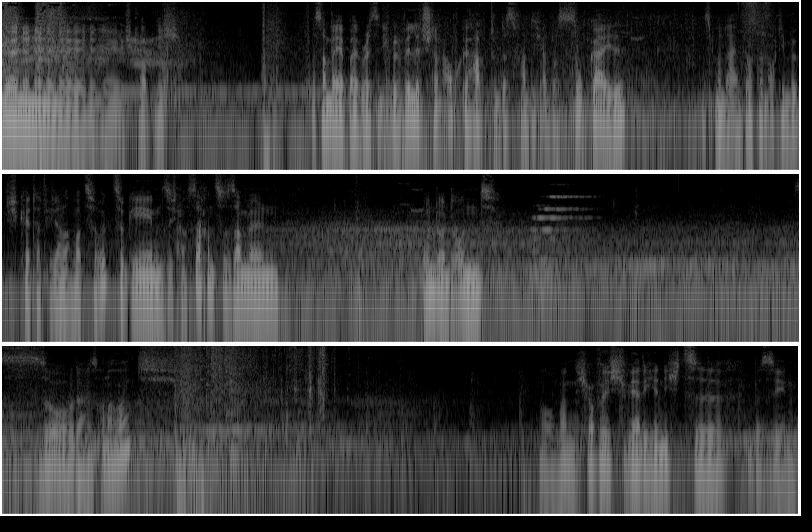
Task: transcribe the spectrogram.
Nö, nö, nö, nö, nö, nö, nö, ich glaube nicht. Das haben wir ja bei Resident Evil Village dann auch gehabt und das fand ich einfach so geil, dass man da einfach dann auch die Möglichkeit hat, wieder nochmal zurückzugehen sich noch Sachen zu sammeln. Und, und, und. So, da ist auch noch was. Oh Mann, ich hoffe, ich werde hier nichts äh, übersehen.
